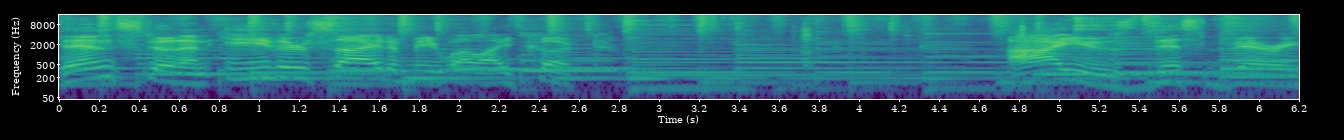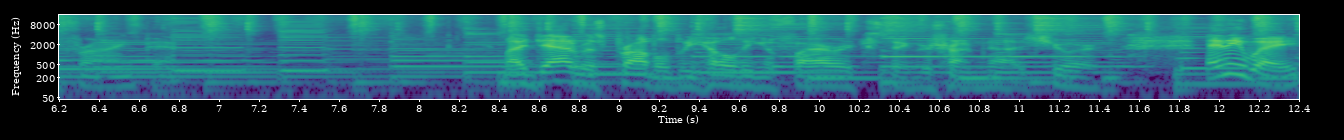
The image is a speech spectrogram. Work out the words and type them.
then stood on either side of me while I cooked. I use this very frying pan. My dad was probably holding a fire extinguisher, I'm not sure. Anyway,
